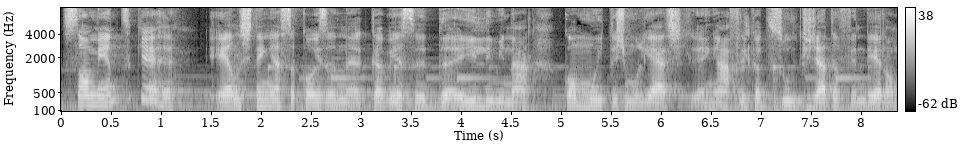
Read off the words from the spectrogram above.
Somente que eles têm essa coisa na cabeça de eliminar, como muitas mulheres em África do Sul que já defenderam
